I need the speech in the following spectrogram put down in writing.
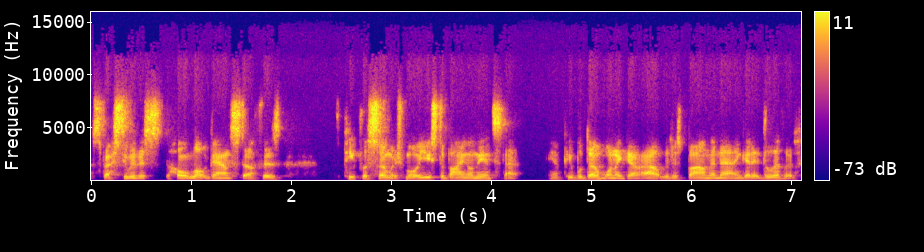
especially with this whole lockdown stuff, is people are so much more used to buying on the internet you know, people don't want to go out; they just buy on the net and get it delivered.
